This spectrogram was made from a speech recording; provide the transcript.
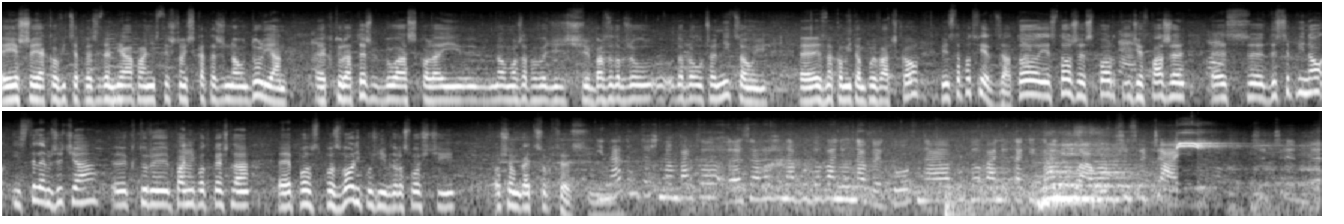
jeszcze jako wiceprezydent miała pani styczność z Katarzyną Dulian, która też była z kolei, no można powiedzieć, bardzo dobrze, dobrą uczennicą i znakomitą pływaczką, więc to potwierdza. To jest to, że sport idzie w parze e, z dyscypliną i stylem życia, e, który pani podkreśla, e, poz- pozwoli później w dorosłości osiągać sukcesy. I na tym też nam bardzo zależy na budowaniu nawyków, na budowaniu takich rytuałów, przyzwyczajeń. Życzymy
